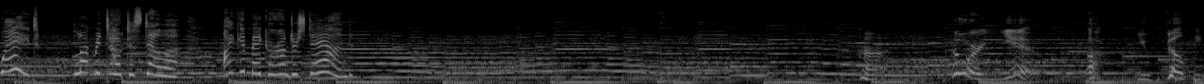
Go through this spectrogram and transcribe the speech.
Wait! Let me talk to Stella. I can make her understand. Huh? Who are you? Ugh, you filthy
